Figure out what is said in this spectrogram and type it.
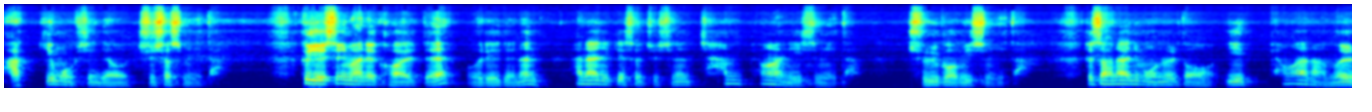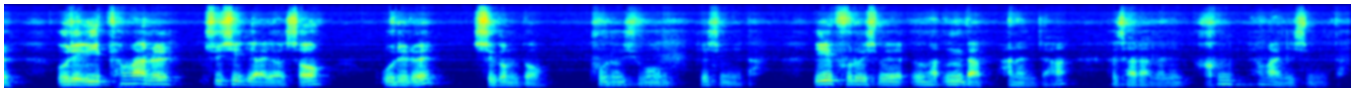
아낌없이 내어 주셨습니다. 그 예수님 안에 거할 때 우리에게는 하나님께서 주시는 참 평안이 있습니다. 즐거움이 있습니다. 그래서 하나님 오늘도 이 평안함을 우리 이 평안을 주시게 하여서 우리를 지금도 부르시고 계십니다. 이 부르심에 응답하는 자, 그 사람에는 큰 평안이 있습니다.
